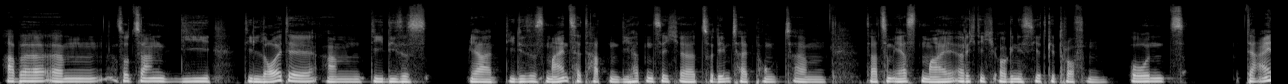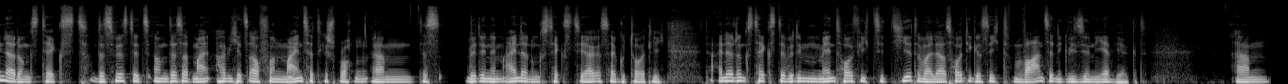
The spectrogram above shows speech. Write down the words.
aber ähm, sozusagen die, die Leute, ähm, die dieses ja, die dieses Mindset hatten, die hatten sich äh, zu dem Zeitpunkt ähm, da zum ersten Mal richtig organisiert getroffen. Und der Einladungstext, das wirst jetzt, ähm, deshalb habe ich jetzt auch von Mindset gesprochen, ähm, das wird in dem Einladungstext sehr, sehr gut deutlich. Der Einladungstext, der wird im Moment häufig zitiert, weil er aus heutiger Sicht wahnsinnig visionär wirkt. Ähm,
